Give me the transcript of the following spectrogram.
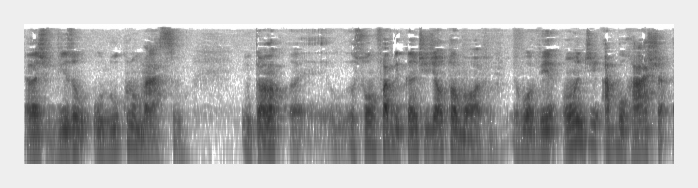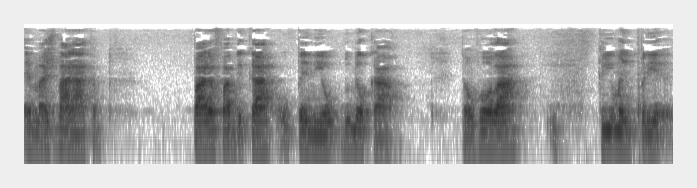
elas visam o lucro máximo. Então, ela, eu sou um fabricante de automóvel. Eu vou ver onde a borracha é mais barata para fabricar o pneu do meu carro. Então vou lá, crio uma empresa.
